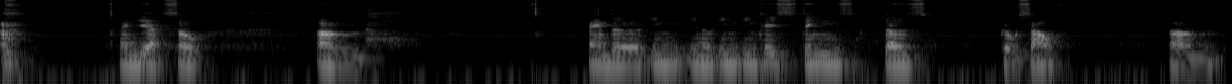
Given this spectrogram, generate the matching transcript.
and yeah, so um, and uh, in you know in in case things does go south, um,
